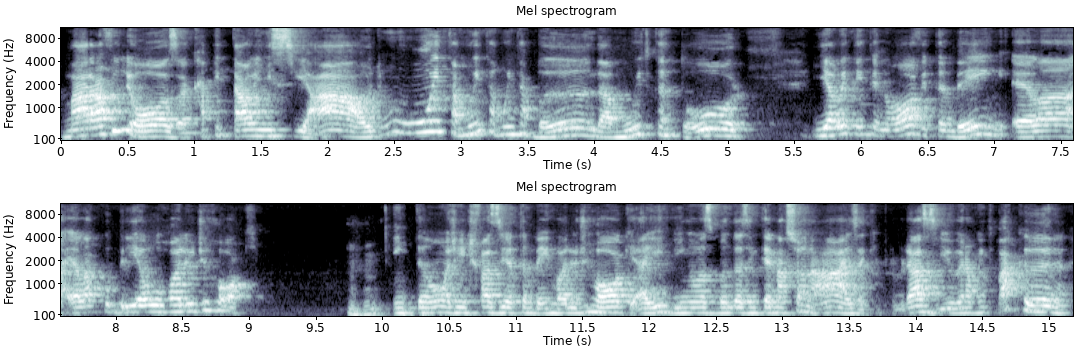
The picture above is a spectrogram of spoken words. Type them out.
Maravilhosa, Capital Inicial, muita, muita, muita banda, muito cantor. E a 89 também, ela, ela cobria o Hollywood Rock. Uhum. Então a gente fazia também Hollywood Rock, aí vinham as bandas internacionais aqui para o Brasil, era muito bacana.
